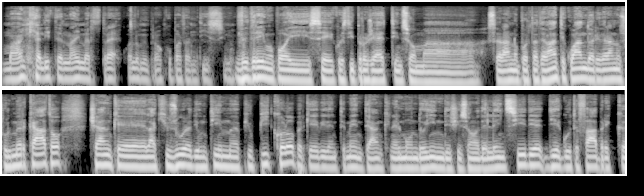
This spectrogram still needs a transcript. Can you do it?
ma anche a Little Nightmares 3, quello mi preoccupa tantissimo. Vedremo poi se questi progetti, insomma, saranno portati avanti quando arriveranno sul mercato. C'è anche la chiusura di un team più piccolo, perché evidentemente anche nel mondo indie ci sono delle insidie. Die Gute Fabric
